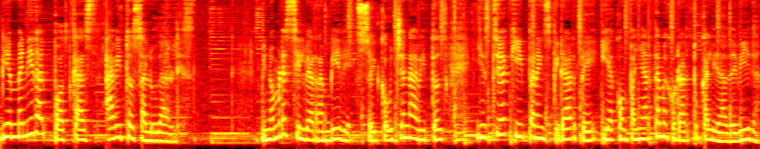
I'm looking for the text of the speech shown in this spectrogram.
Bienvenida al podcast Hábitos Saludables. Mi nombre es Silvia Rambide, soy coach en hábitos y estoy aquí para inspirarte y acompañarte a mejorar tu calidad de vida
